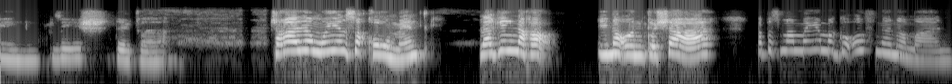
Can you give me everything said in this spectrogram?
English, teka. Tsaka alam mo yun sa comment, laging naka, ina-on ko siya, ah. tapos mamaya mag-off na naman.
